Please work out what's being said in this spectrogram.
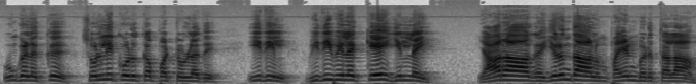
உங்களுக்கு சொல்லிக் கொடுக்கப்பட்டுள்ளது. இதில் விதிவிலக்கே இல்லை. யாராக இருந்தாலும் பயன்படுத்தலாம்.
